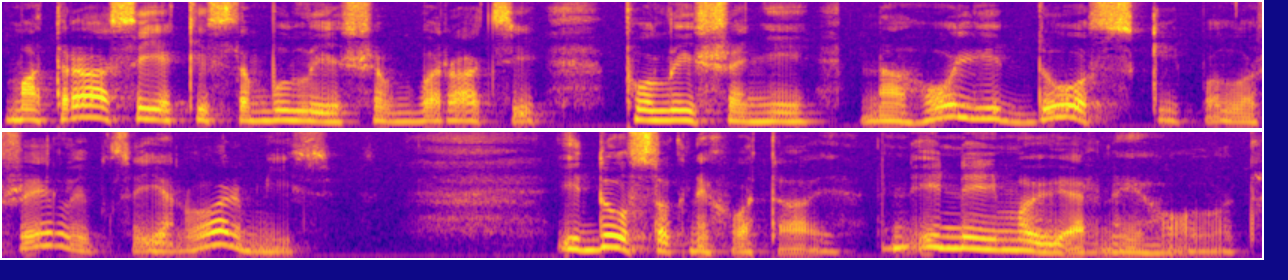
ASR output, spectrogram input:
матраси якісь там були ще в бараці, полишані на голі доски положили, це январ місяць. І досок не вистачає. І неймовірний голод,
